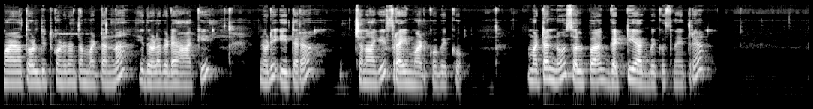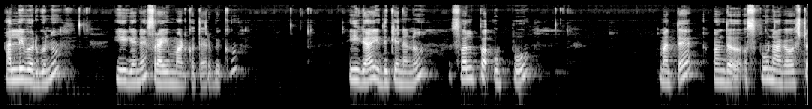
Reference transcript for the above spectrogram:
ಮ, ತೊಳೆದಿಟ್ಕೊಂಡಿರೋಂಥ ಮಟನ್ನ ಇದರೊಳಗಡೆ ಹಾಕಿ, ನೋಡಿ ಈ ಥರ ಚೆನ್ನಾಗಿ ಫ್ರೈ ಮಾಡ್ಕೋಬೇಕು. ಮಟನ್ನು ಸ್ವಲ್ಪ ಗಟ್ಟಿ ಆಗಬೇಕು ಸ್ನೇಹಿತರೆ. ಅಲ್ಲಿವರೆಗೂ ಹೀಗೇ ಫ್ರೈ ಮಾಡ್ಕೋತಾ ಇರಬೇಕು. ಈಗ ಇದಕ್ಕೆ ನಾನು ಸ್ವಲ್ಪ ಉಪ್ಪು ಮತ್ತು ಒಂದು ಸ್ಪೂನ್ ಆಗೋವಷ್ಟು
